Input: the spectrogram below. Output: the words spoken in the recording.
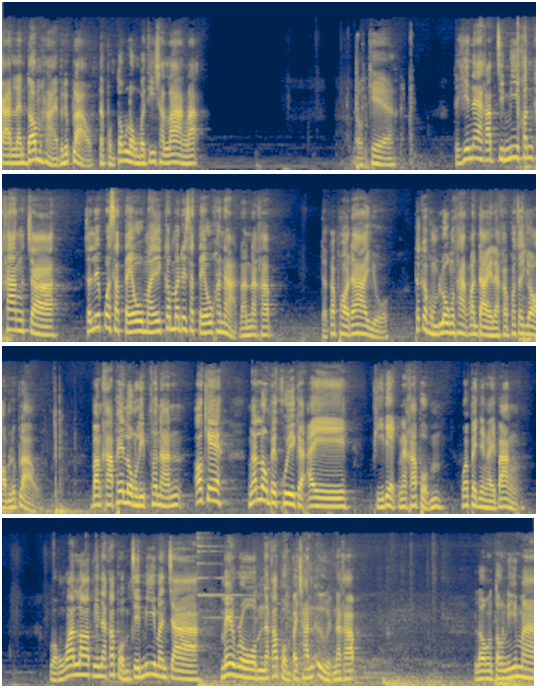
การแรนดอมหายไปหรือเปล่า แต่ผมต้องลงไปที่ชั้นล่างละโอเค แต่ที่แน่ครับจิมมี่ค่อนข้างจะจะเรียกว่าสเตลไหมก็ไม่ได้สเตลขนาดนั้นนะครับ แต่ก็พอได้อยู่ ถ้าเกิดผมลงทางบันไดแล้วครับเขาจะยอมหรือเปล่า บังคับให้ลงลิฟต์เท่านั้น โอเค งั้นลงไปคุยกับไอ้ผีเด็กนะครับผมว่าเป็นยังไงบ้าง หวังว่ารอบนี้นะครับผมจิมมี่มันจะไม่โรมนะครับผมไปชั้นอื่นนะครับ ลงตรงนี้มา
